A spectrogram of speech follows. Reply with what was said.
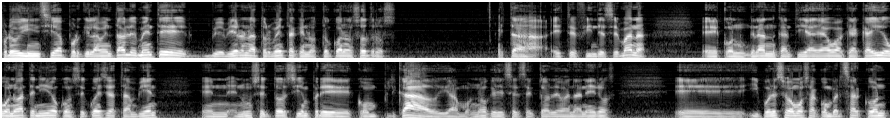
provincia, porque lamentablemente vieron la tormenta que nos tocó a nosotros esta, este fin de semana, eh, con gran cantidad de agua que ha caído, bueno, ha tenido consecuencias también en, un sector siempre complicado, digamos, ¿no? que es el sector de bananeros, eh, y por eso vamos a conversar con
